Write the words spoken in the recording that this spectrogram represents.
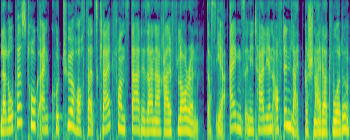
La Lopez trug ein Couture-Hochzeitskleid von Stardesigner Ralph Lauren, das ihr eigens in Italien auf den Leib geschneidert wurde.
